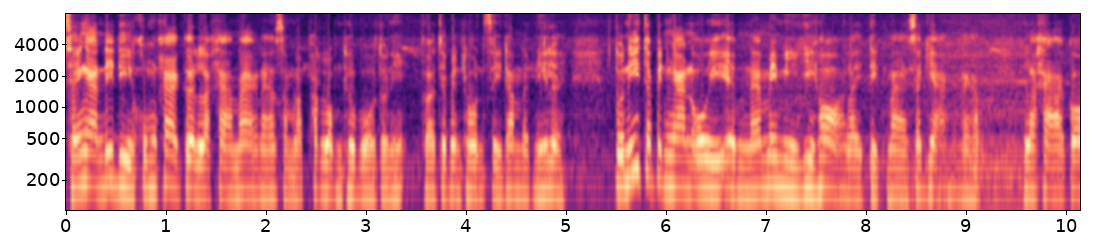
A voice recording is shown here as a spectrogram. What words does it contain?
ใช้งานได้ดีคุ้มค่าเกินราคามากนะครับสำหรับพัดลมเทอร์โบตัวนี้ก็จะเป็นโทนสีดำแบบนี้เลย ตัวนี้จะเป็นงาน OEM นะ ไม่มียี่ห้ออะไรติดมาสักอย่างนะครับ ราคาก็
